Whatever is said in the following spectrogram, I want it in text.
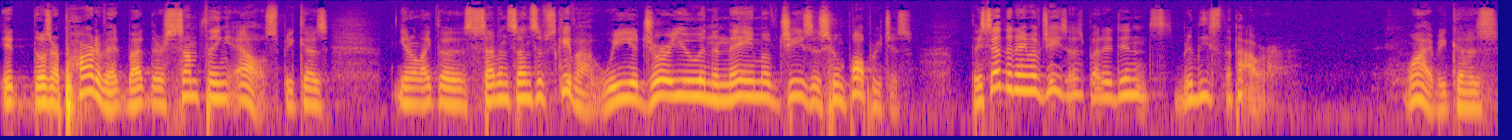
it those are part of it, but there's something else because you know, like the seven sons of Sceva, we adjure you in the name of Jesus, whom Paul preaches. They said the name of Jesus, but it didn't release the power. Why? Because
